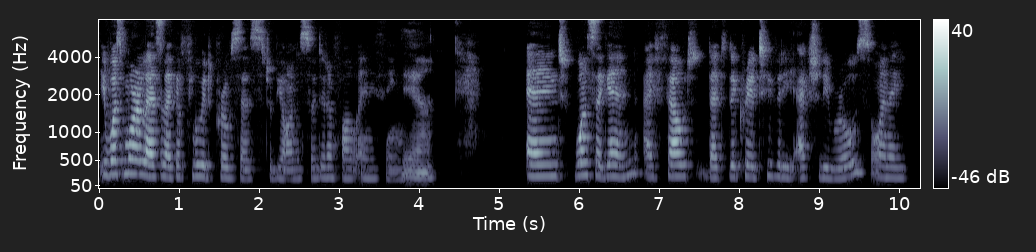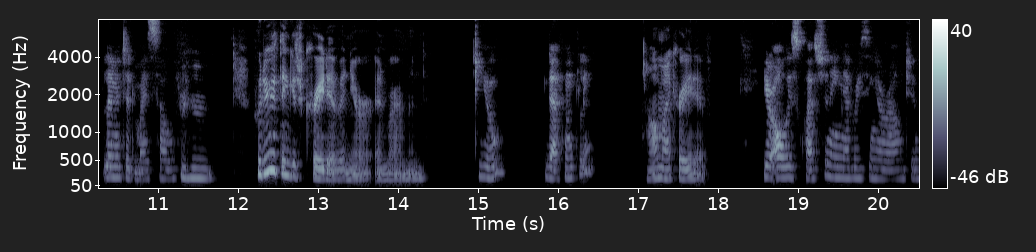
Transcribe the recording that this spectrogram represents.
it was more or less like a fluid process, to be honest, so I didn't follow anything. Yeah. And once again, I felt that the creativity actually rose when I limited myself. hmm Who do you think is creative in your environment? You, definitely. How am I creative? You're always questioning everything around you,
